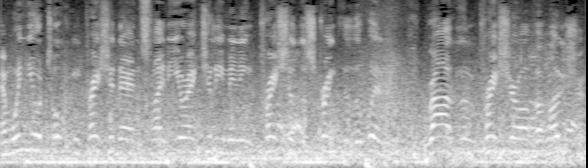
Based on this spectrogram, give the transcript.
And when pressure, Dan Slater, you're actually meaning pressure, the strength of the wind, rather than pressure of emotion.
